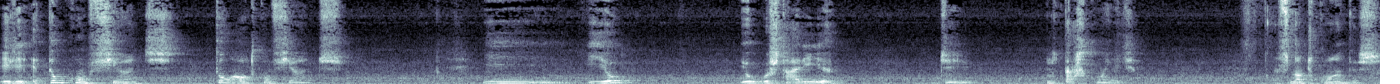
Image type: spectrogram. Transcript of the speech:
Ele é tão confiante, tão autoconfiante. E, e eu, eu gostaria de lutar com ele. Afinal de contas,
